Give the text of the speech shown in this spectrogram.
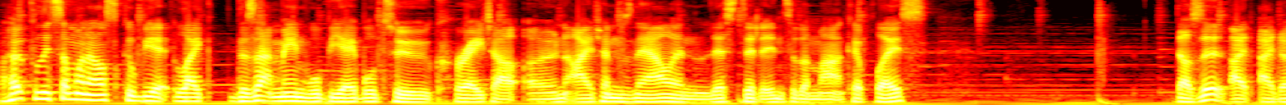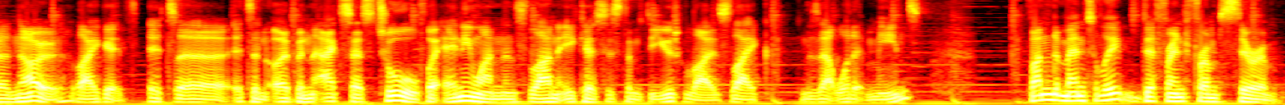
Hopefully someone else could be like, does that mean we'll be able to create our own items now and list it into the Marketplace? Does it? I, I don't know. Like it's it's a it's an open access tool for anyone in Solana ecosystem to utilize. Like, is that what it means? Fundamentally different from Serum.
